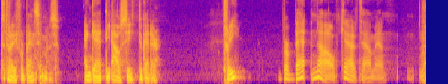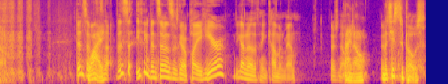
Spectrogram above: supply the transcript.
to trade for Ben Simmons and get the Aussie together? Three? For Ben, no, get out of town, man. No. Ben Simmons. Why? Not, this, you think Ben Simmons is going to play here? You got another thing coming, man. There's no. I way. know. But just suppose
